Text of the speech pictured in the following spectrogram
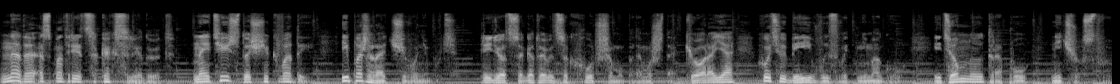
надо осмотреться как следует, найти источник воды и пожрать чего-нибудь. Придется готовиться к худшему, потому что Кёра я хоть убей вызвать не могу, и темную тропу не чувствую.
